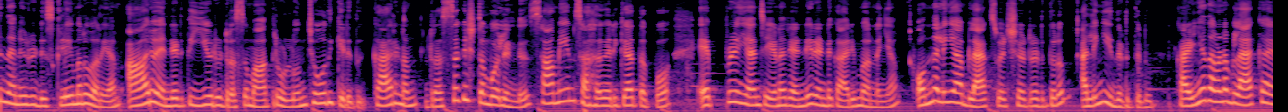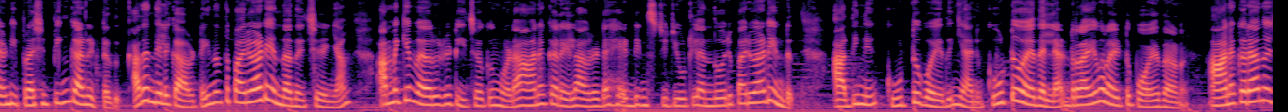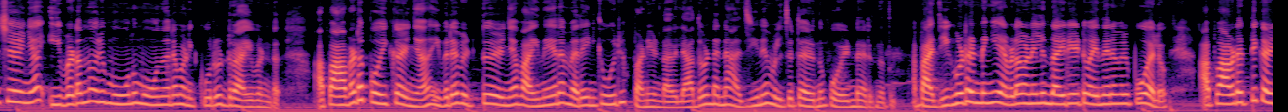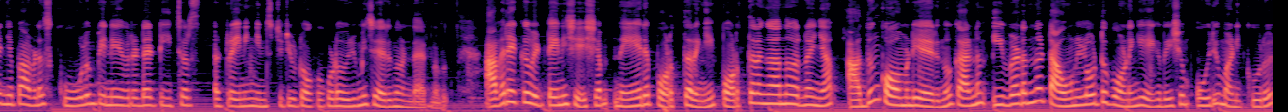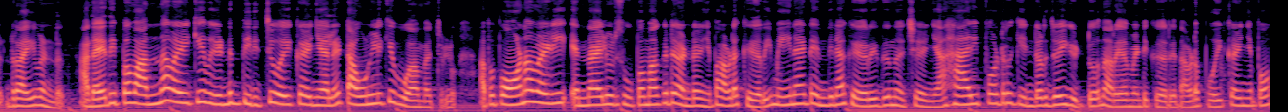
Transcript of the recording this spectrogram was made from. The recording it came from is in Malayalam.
ആദ്യം തന്നെ ഒരു ഡിസ്ക്ലെയിമർ പറയാം. ആരും എന്റെ അടുത്ത് ഈ ഒരു ഡ്രസ്സ് മാത്രമേ ഉള്ളൂ എന്ന് ചോദിക്കരുത്. കാരണം ഡ്രസ്സൊക്കെ ഇഷ്ടം പോലെ ഉണ്ട്. സമയം സഹകരിക്കാത്തപ്പോൾ എപ്പോഴും ഞാൻ ചെയ്യണ രണ്ടേ രണ്ട് കാര്യം പറഞ്ഞു കഴിഞ്ഞാൽ ഒന്നല്ലെങ്കിൽ ആ ബ്ലാക്ക് സ്വെറ്റ് ഷർട്ട് എടുത്തിടും അല്ലെങ്കിൽ ഇതെടുത്തിടും. കഴിഞ്ഞ തവണ ബ്ലാക്ക് ആയതുകൊണ്ട് ഇപ്രാവശ്യം പിങ്ക് ആണ് ഇട്ടത്. അതെന്തെങ്കിലും ആവട്ടെ. ഇന്നത്തെ പരിപാടി എന്താണെന്ന് വെച്ച് കഴിഞ്ഞാൽ അമ്മയ്ക്കും വേറൊരു ടീച്ചർക്കും കൂടെ ആനക്കരയിൽ അവരുടെ ഹെഡ് ഇൻസ്റ്റിറ്റ്യൂട്ടിൽ എന്തോ ഒരു പരിപാടി ഉണ്ട്. അതിന് കൂട്ടുപോയത് ഞാനും. കൂട്ടുപോയതല്ല ഡ്രൈവറായിട്ട് പോയതാണ്. ആനക്കര എന്ന് വെച്ച് കഴിഞ്ഞാൽ ഇവിടെ നിന്ന് ഒരു മൂന്ന് മൂന്നര മണിക്കൂർ ഡ്രൈവ് ഉണ്ട്. അപ്പോൾ അവിടെ പോയി കഴിഞ്ഞാൽ ഇവരെ വിട്ട് കഴിഞ്ഞാൽ വൈകുന്നേരം വരെ എനിക്ക് ഒരു പണി ഉണ്ടാവില്ല. അതുകൊണ്ട് തന്നെ അജീനെ വിളിച്ചിട്ടായിരുന്നു പോയിണ്ടായിരുന്നത്. അപ്പോൾ അജീൻ കൂടെ ഉണ്ടെങ്കിൽ എവിടെ വേണമെങ്കിലും ധൈര്യമായിട്ട് വൈകുന്നേരം വരെ പോകാമല്ലോ അപ്പോൾ അവിടെ എത്തിക്കഴിഞ്ഞപ്പോൾ അവിടെ സ്കൂളും പിന്നെ ഇവരുടെ ടീച്ചേഴ്സ് ട്രെയിനിങ് ഇൻസ്റ്റിറ്റ്യൂട്ടും ഒക്കെ കൂടെ ഒരുമിച്ചായിരുന്നു ഉണ്ടായിരുന്നത് അവരെയൊക്കെ വിട്ടതിന് ശേഷം നേരെ പുറത്തിറങ്ങി. പുറത്തിറങ്ങുക എന്ന് പറഞ്ഞു കഴിഞ്ഞാൽ അതും കോമഡി ആയിരുന്നു. കാരണം ഇവിടെ നിന്ന് ടൗണിലോട്ട് പോകണമെങ്കിൽ ഏകദേശം ഒരു മണിക്കൂർ ഡ്രൈവ് ഉണ്ട്. അതായത് ഇപ്പോൾ വന്ന വഴിക്ക് വീണ്ടും തിരിച്ചു പോയി കഴിഞ്ഞാൽ ടൗണിലേക്ക് പോകാൻ പറ്റുള്ളൂ. അപ്പോൾ പോണ വഴി എന്തായാലും ഒരു സൂപ്പർ മാർക്കറ്റ് കണ്ടു കഴിഞ്ഞപ്പോൾ അവിടെ കയറി. മെയിനായിട്ട് എന്തിനാണ് കയറിയതെന്ന് വെച്ച് കഴിഞ്ഞാൽ ഹാരി പോട്ടർ കിൻഡർ ജോയ് കിട്ടുമോ എന്ന് അറിയാൻ വേണ്ടി കയറിയത്. അവിടെ പോയി കഴിഞ്ഞപ്പോൾ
